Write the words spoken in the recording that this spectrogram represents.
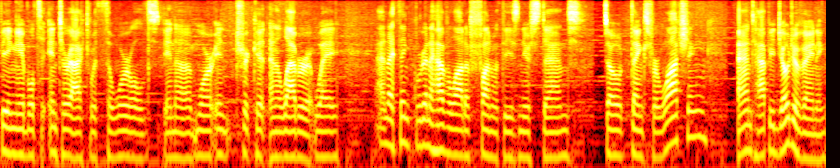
being able to interact with the world in a more intricate and elaborate way. And I think we're going to have a lot of fun with these new stands. So thanks for watching, and happy JoJo Vaning!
